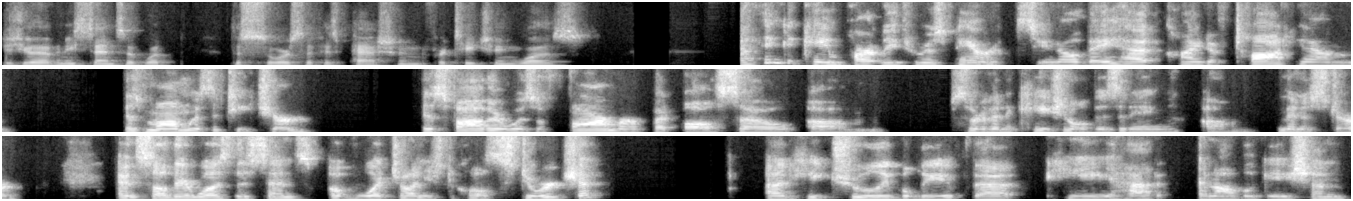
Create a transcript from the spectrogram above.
Did you have any sense of what the source of his passion for teaching was? I think it came partly through his parents. You know, they had kind of taught him. His mom was a teacher. His father was a farmer, but also um, sort of an occasional visiting um, minister. And so there was this sense of what John used to call stewardship. And he truly believed that he had an obligation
